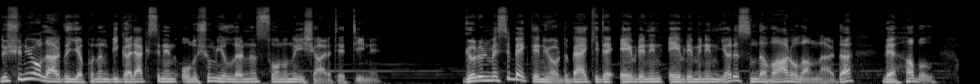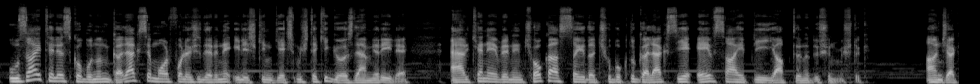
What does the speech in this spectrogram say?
Düşünüyorlardı yapının bir galaksinin oluşum yıllarının sonunu işaret ettiğini. Görülmesi bekleniyordu belki de evrenin evriminin yarısında var olanlarda ve Hubble, uzay teleskobunun galaksi morfolojilerine ilişkin geçmişteki gözlemleriyle erken evrenin çok az sayıda çubuklu galaksiye ev sahipliği yaptığını düşünmüştük. Ancak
